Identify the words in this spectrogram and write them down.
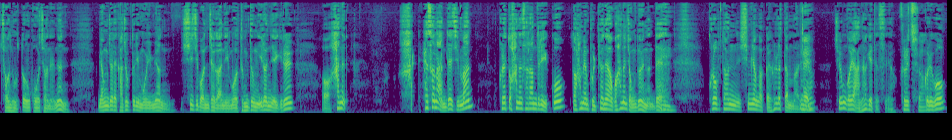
전후 또는 고 전에는 명절에 가족들이 모이면 시집 언제 가니 뭐 등등 이런 얘기를 어 하는 하, 해서는 안 되지만 그래도 하는 사람들이 있고 또 하면 불편해하고 하는 정도였는데 음. 그로부터 한 10년 가까이 흘렀단 말이에요. 네. 지금 거의 안 하게 됐어요. 그렇죠. 그리고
